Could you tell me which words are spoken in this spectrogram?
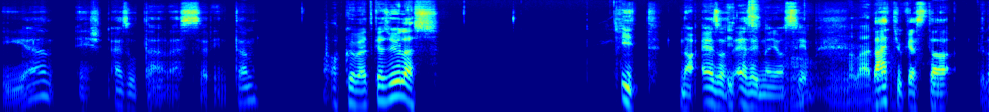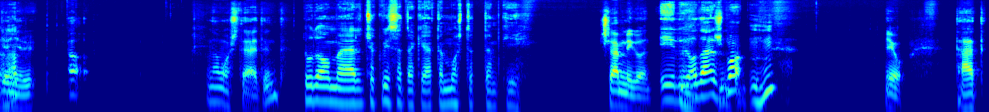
igen, és ezután lesz szerintem. A következő lesz? Itt. Na, ez, az, ez Itt. egy nagyon szép. Na, várjál. Látjuk ezt a Pillanat. gyönyörű... Na most eltűnt. Tudom, mert csak visszatekertem, most tettem ki Semmi gond. élő adásba. Uh-huh. Jó. Tehát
